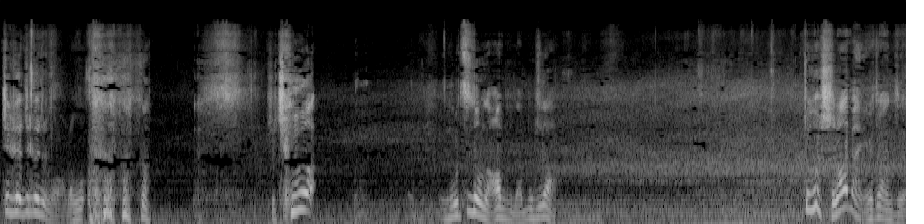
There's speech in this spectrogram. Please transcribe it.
这个这个我了，是车，我自动脑补的，不知道。就和石老板一个段子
